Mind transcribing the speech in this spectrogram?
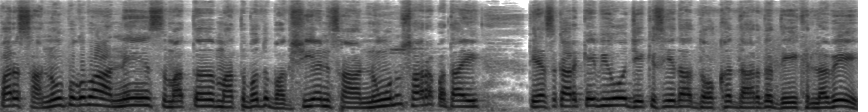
ਪਰ ਸਾਨੂੰ ਭਗਵਾਨ ਨੇ ਸਮਤ ਮਤ ਬੁੱਧ ਬਖਸ਼ੀ ਹੈ ਇਨਸਾਨ ਨੂੰ, ਉਹਨੂੰ ਸਾਰਾ ਪਤਾ ਏ। ਤੇ ਇਸ ਕਰਕੇ ਵੀ ਉਹ ਜੇ ਕਿਸੇ ਦਾ ਦੁੱਖ, ਦਰਦ ਦੇਖ ਲਵੇ,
